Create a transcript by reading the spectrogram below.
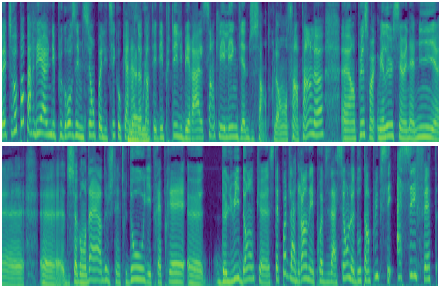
Ben, tu vas pas parler à une des plus grosses émissions politiques au Canada ben quand tu es député libéral sans que les lignes viennent du centre. Là, on s'entend là. Euh, en plus, Mark Miller, c'est un ami euh, euh, du secondaire de Justin Trudeau. Il est très près de lui, donc c'était pas de la grande improvisation. D'autant plus que c'est assez fait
